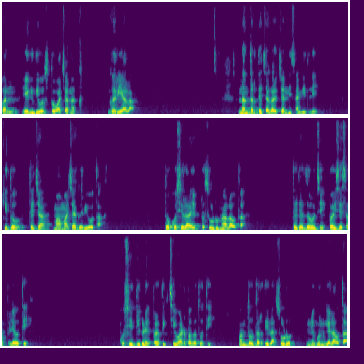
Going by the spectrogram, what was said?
पण एक दिवस तो अचानक घरी आला. नंतर त्याच्या घरच्यांनी सांगितले की तो त्याच्या मामाच्या घरी होता. तो खुशीला एकटं सोडून आला होता. त्याच्या जवळचे पैसे संपले होते. कुशी तिकडे प्रतीकची वाट बघत होती पण तो तर तिला सोडून निघून गेला होता.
